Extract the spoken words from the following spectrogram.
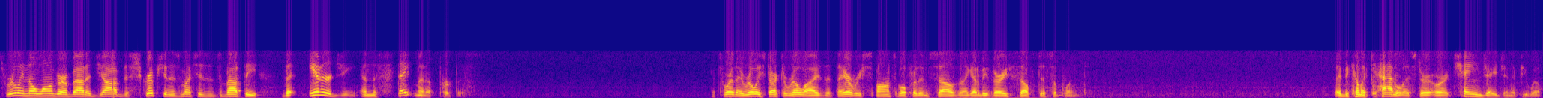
It's really no longer about a job description as much as it's about the, the energy and the statement of purpose. It's where they really start to realize that they are responsible for themselves and they got to be very self-disciplined. They become a catalyst or, or a change agent, if you will.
